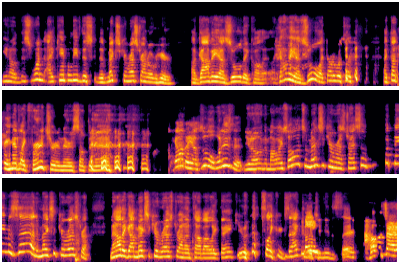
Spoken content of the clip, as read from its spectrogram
you know, this one, I can't believe this, the Mexican restaurant over here, Agave Azul, they call it. Agave Azul. I thought it was like, I thought they had like furniture in there or something, man. Agave Azul, what is it? You know, and then my wife said, Oh, it's a Mexican restaurant. I said, What name is that? A Mexican restaurant. Now they got Mexican restaurant on top. I like, thank you. That's like exactly what you need to say. How much are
